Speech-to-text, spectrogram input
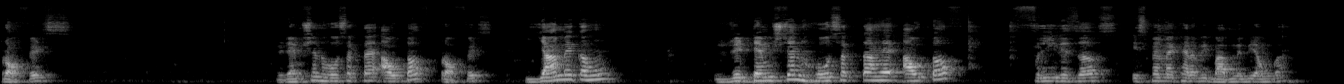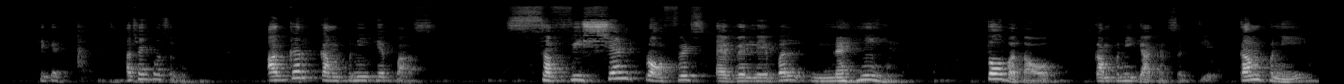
प्रॉफिट्स। रिडेम्पशन हो सकता है आउट ऑफ़ प्रॉफिट्स। या मैं कहूँ, रिडेम्पशन हो सकता है आउट ऑफ़ फ्री रिजर्व्स। इसमें मैं खैर अभी बाद में भी आऊँगा। ठीक है? अच्छा एक बात सुनो। अगर कंपनी के पास सफिशिएंट प्रॉफिट्स अवेलेबल नहीं है। तो बताओ कंपनी क्या कर सकती है? कंपनी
